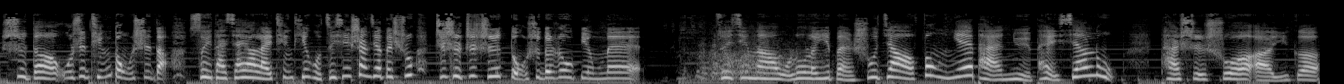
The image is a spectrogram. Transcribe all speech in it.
是的，我是挺懂事的，所以大家要来听听我最新上架的书，支持支持懂事的肉饼妹。最近呢，我录了一本书，叫《凤涅盘女配仙录》，它是说呃一个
